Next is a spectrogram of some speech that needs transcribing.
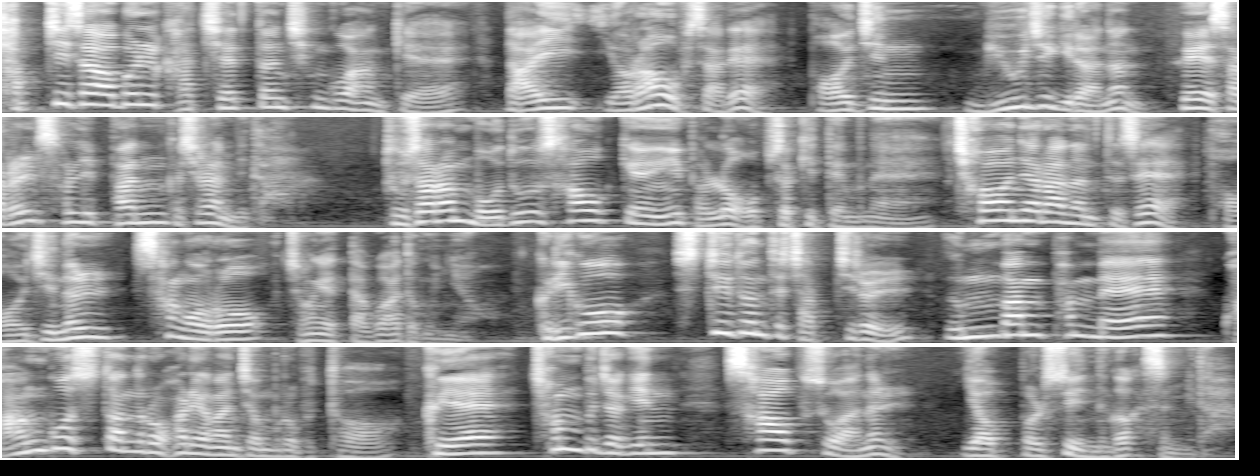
잡지 사업을 같이 했던 친구와 함께 나이 19살에 버진 뮤직이라는 회사를 설립한 것이랍니다. 두 사람 모두 사업 경영이 별로 없었기 때문에 처녀라는 뜻의 버진을 상호로 정했다고 하더군요. 그리고 스튜던트 잡지를 음반 판매의 광고 수단으로 활용한 점으로부터 그의 천부적인 사업 수완을 엿볼 수 있는 것 같습니다.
